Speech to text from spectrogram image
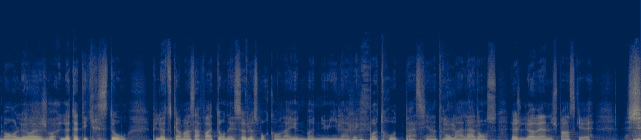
Bon, là, je vais, là, t'as tes cristaux. Puis là, tu commences à faire tourner ça. Là, c'est pour qu'on aille une bonne nuit, là, avec pas trop de patients, trop Eh malades. On s- là, man, je pense que, je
